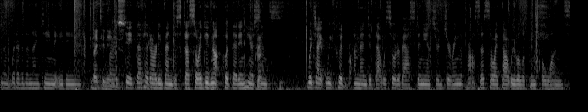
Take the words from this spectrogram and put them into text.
you know, whatever the 1985 1980s. date, that had already been discussed, so I did not put that in here Okay. since, which I, we could amend it, that was sort of asked and answered during the process, so I thought we were looking for ones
